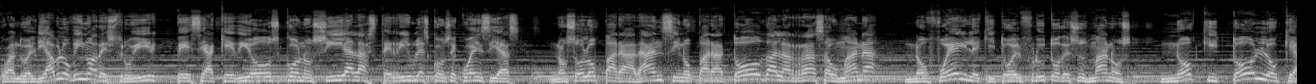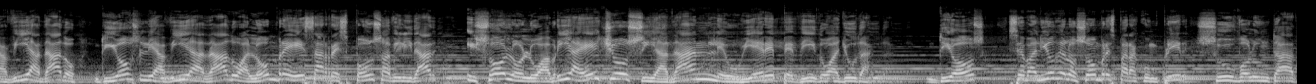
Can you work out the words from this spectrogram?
cuando el diablo vino a destruir, pese a que Dios conocía las terribles consecuencias, no solo para Adán, sino para toda la raza humana, no fue y le quitó el fruto de sus manos, no quitó lo que había dado. Dios le había dado al hombre esa responsabilidad y solo lo habría hecho si Adán le hubiere pedido ayuda. Dios se valió de los hombres para cumplir su voluntad.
